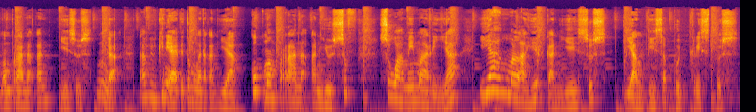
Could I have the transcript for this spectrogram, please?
memperanakan Yesus. Enggak. Tapi begini ayat itu mengatakan, Yakub memperanakan Yusuf, suami Maria yang melahirkan Yesus yang disebut Kristus.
